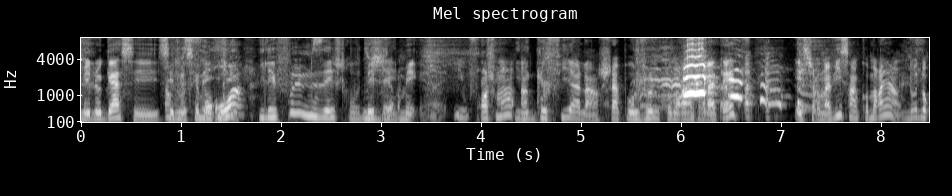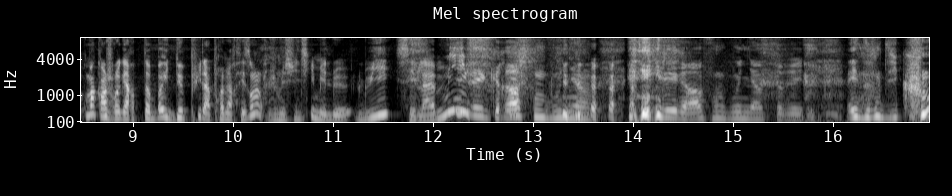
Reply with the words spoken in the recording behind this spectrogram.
mais le gars c'est mon, mon il est- roi. Il est, full je trouve. Mais, Duchesne. bien- mais euh, il- franchement, Il un un chapeau jaune comorien sur la tête, et sur ma vie c'est un comorien. Donc, donc moi quand je regarde Top Boy depuis la première saison, je me suis dit mais le, lui c'est la Il mif. est grave fumbounien. il est grave fumbounien, purée. Et donc, du coup,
